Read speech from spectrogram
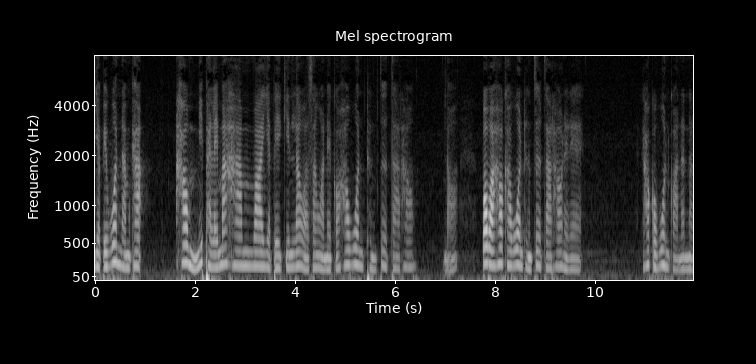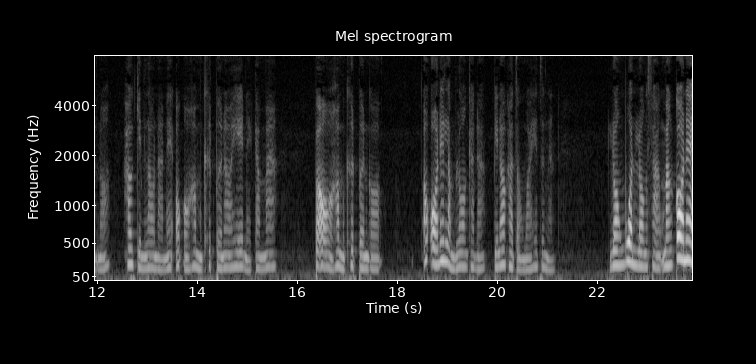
อย่าไปว่นนำค่ะเฮามีไผไลมาห้ามว่าอย่าไปกินเหล้าอะสังวันเนี่ยก็เฮาว่นถึงเจอจาเฮาเนาะเพราะว่าเฮาคาว่นถึงเจอจาเฮาได้แหละเฮาก็ว่นกว่านั้นน่ะเนาะเฮากินเหล้าน่ะในออกอ๋อเฮามันคิดเปิ้นเอาเฮ็ดไหนกำมมาปอออกเฮามันคิดเปิ้นก็ออกอ๋อได้ลำลองค่ะนะพี่น้องค่ะจองว่าเฮ็ดจังนั้น ลองว่นลองสร้างมังก็แน่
